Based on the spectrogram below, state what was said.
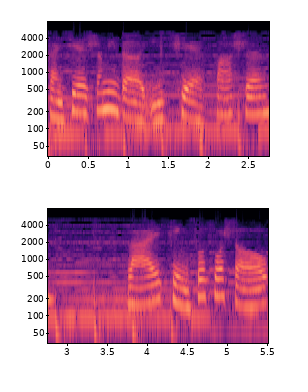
感谢生命的一切发生。来，请搓搓手，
